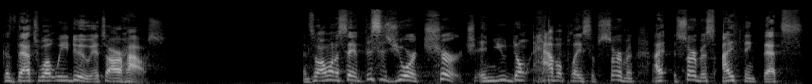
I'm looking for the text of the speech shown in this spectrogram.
Because that's what we do. It's our house. And so I want to say if this is your church and you don't have a place of servant, I, service, I think that's,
